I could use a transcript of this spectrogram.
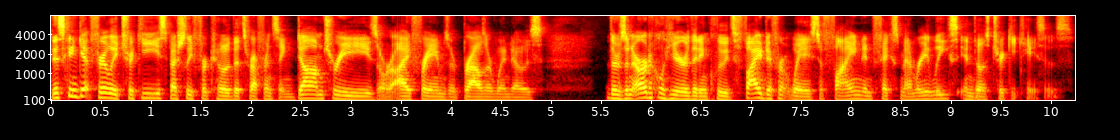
This can get fairly tricky, especially for code that's referencing DOM trees or iframes or browser windows. There's an article here that includes five different ways to find and fix memory leaks in those tricky cases.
